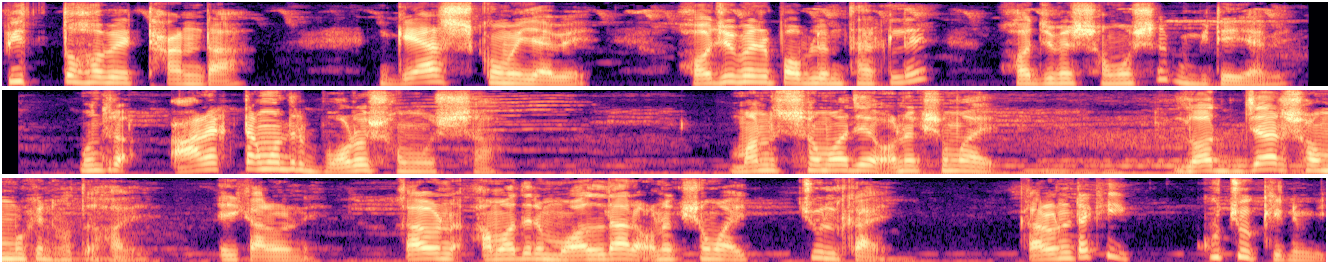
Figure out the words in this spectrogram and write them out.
পিত্ত হবে ঠান্ডা। গ্যাস কমে যাবে। হজমের প্রবলেম থাকলে হজমের সমস্যা মিটে যাবে। বন্ধুরা আর একটা আমাদের বড় সমস্যা। মানুষ সমাজে অনেক সময় লজ্জার সম্মুখীন হতে হয় এই কারণে। কারণ আমাদের মলদার অনেক সময় চুলকায়। কারণটা কি? কুচো কৃমি।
